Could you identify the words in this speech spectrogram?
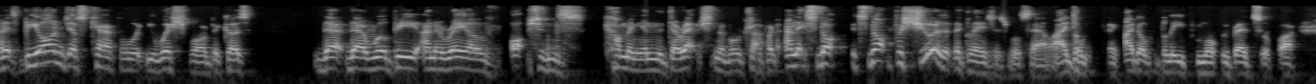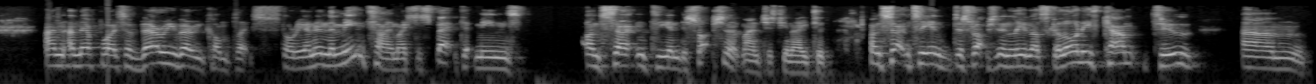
and it's beyond just careful what you wish for because there there will be an array of options coming in the direction of Old Trafford, and it's not it's not for sure that the Glazers will sell. I don't think I don't believe from what we've read so far. And, and therefore, it's a very, very complex story. And in the meantime, I suspect it means uncertainty and disruption at Manchester United, uncertainty and disruption in Lionel Scaloni's camp too. Um,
